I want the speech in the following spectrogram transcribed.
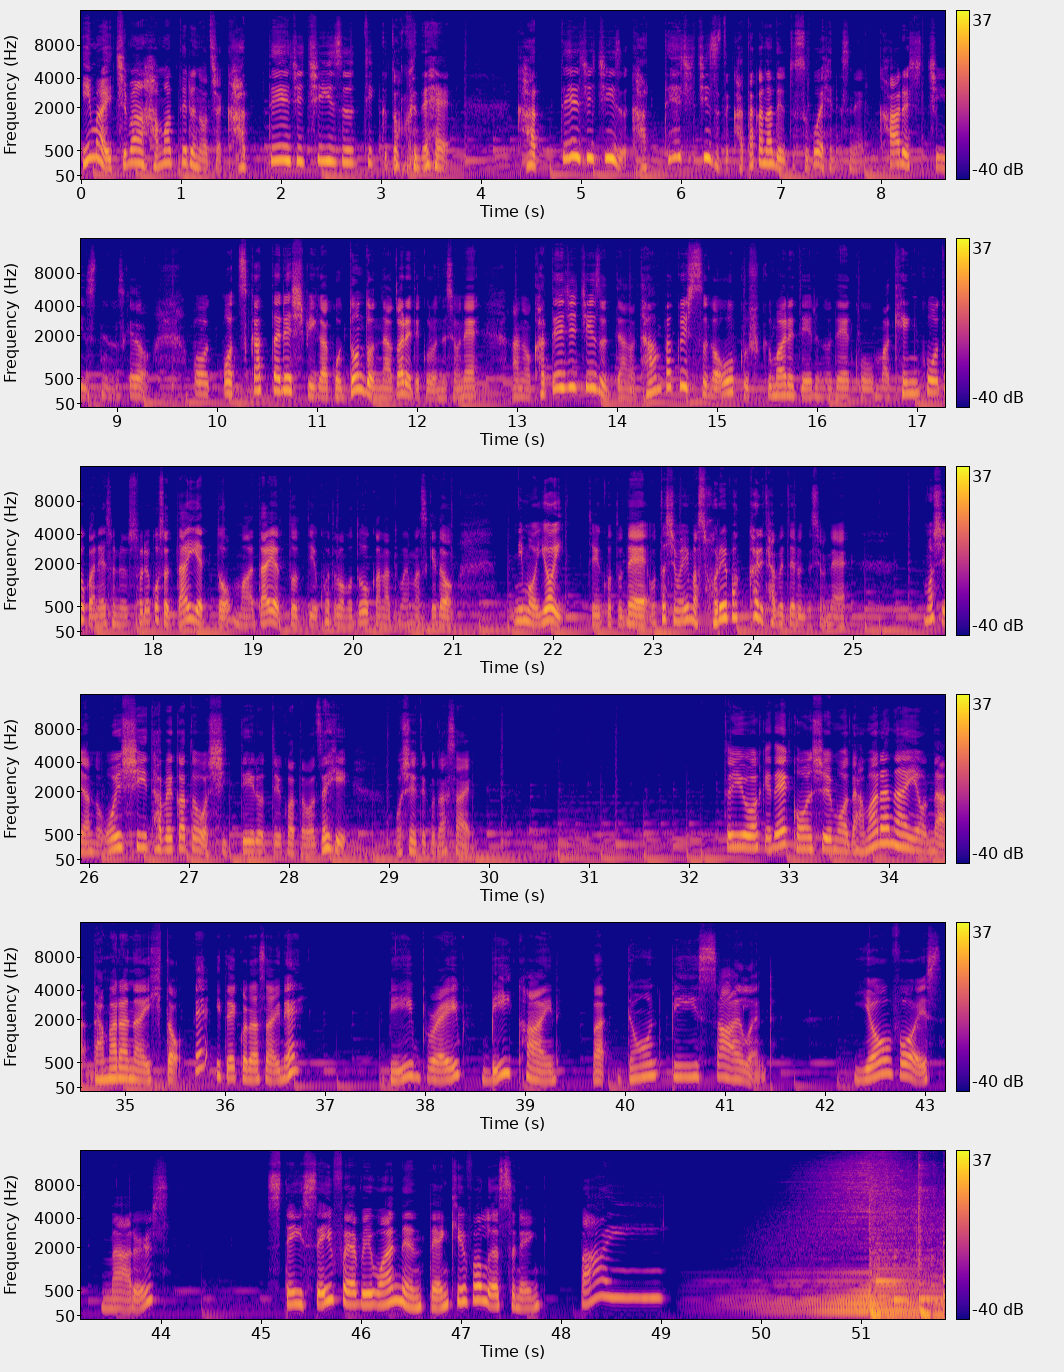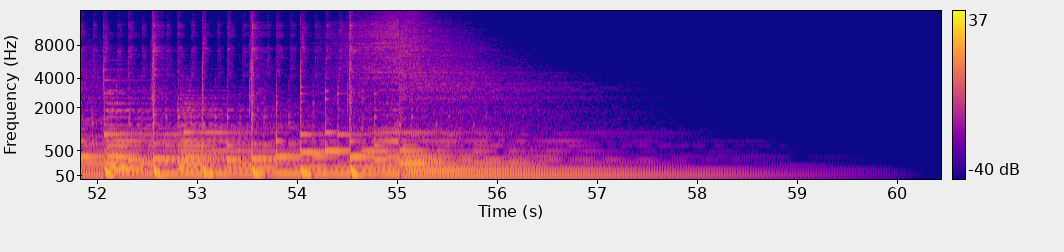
今一番ハマってるのはカッテージチーズ TikTok で、カッテージチーズ、カッテージチーズってカタカナで言うとすごい変ですね。カーレッシチーズって言うんですけど、をを使ったレシピがこうどんどん流れてくるんですよね。あの、カテージチーズってあの、タンパク質が多く含まれているので、こう、まあ、健康とかね、その、それこそダイエット、まあ、ダイエットっていう言葉もどうかなと思いますけど、にも良いということで、私も今そればっかり食べてるんですよね。もし、あの、美味しい食べ方を知っているっていう方は、ぜひ教えてください。というわけで、今週も黙らない女、黙らない人でいてくださいね。Be brave, be kind, but don't be silent. Your voice matters. Stay safe, everyone, and thank you for listening. Bye.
